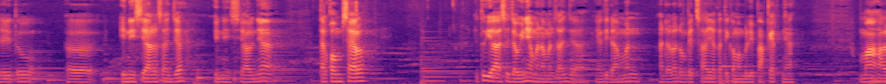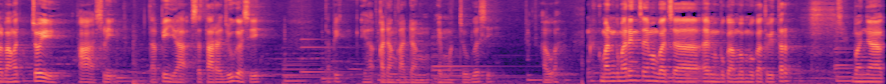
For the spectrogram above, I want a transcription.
yaitu uh, inisial saja inisialnya Telkomsel. Itu ya sejauh ini aman-aman saja. Yang tidak aman adalah dompet saya ketika membeli paketnya. Mahal banget coy asli. Tapi ya setara juga sih tapi ya kadang-kadang emot juga sih. Aku ah. Kemarin-kemarin saya membaca eh membuka membuka Twitter banyak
